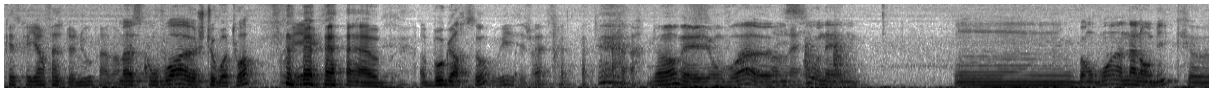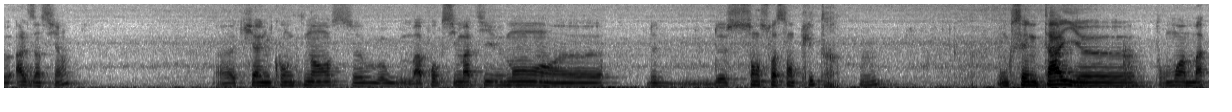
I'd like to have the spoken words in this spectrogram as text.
Qu'est-ce qu'il y a en face de nous par exemple Bah, ce qu'on voit, je te vois toi, Oui, un beau garçon. oui, c'est gentil. Non, mais on voit euh, ici, on est, on, bah, on voit un alambic euh, alsacien qui a une contenance euh, approximativement euh, de, de 160 litres. Mhm. Donc c'est une taille euh, pour moi max-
